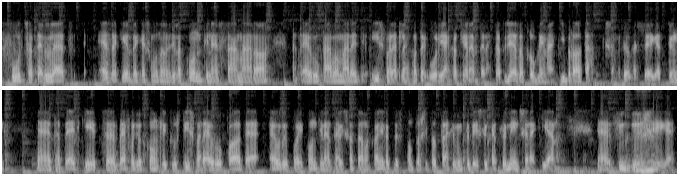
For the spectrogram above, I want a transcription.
furcsa terület. Ezek érdekes módon azért a kontinens számára tehát Európában már egy ismeretlen kategóriákat jelentenek. Tehát ugye ez a problémánk Gibraltár, és amiről beszélgettünk, Eh, tehát egy-két befagyott konfliktust ismer Európa, de európai kontinentális hatalmak annyira központosították a működésüket, hogy nincsenek ilyen eh, függőségek.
